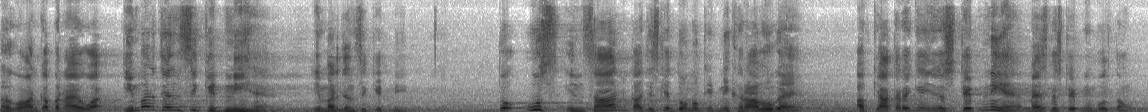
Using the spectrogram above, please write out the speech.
भगवान का बनाया हुआ इमरजेंसी किडनी है। इमरजेंसी किडनी तो उस इंसान का जिसके दोनों किडनी खराब हो गए अब क्या करेंगे? ये जो स्टेपनी है मैं इसको स्टेपनी बोलता हूँ।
